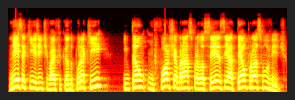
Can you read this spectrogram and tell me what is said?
Nesse aqui a gente vai ficando por aqui. Então, um forte abraço para vocês e até o próximo vídeo.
